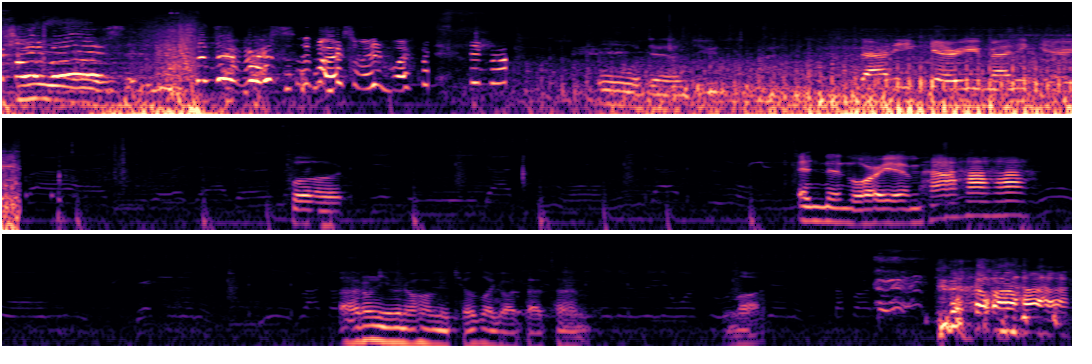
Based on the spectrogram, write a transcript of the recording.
That's That's our first, first win, my first win, bro. Oh, damn, dude. Manny carry, Manny carry. Fuck. In memoriam, ha ha ha. I don't even know how many kills I got that time. A lot.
